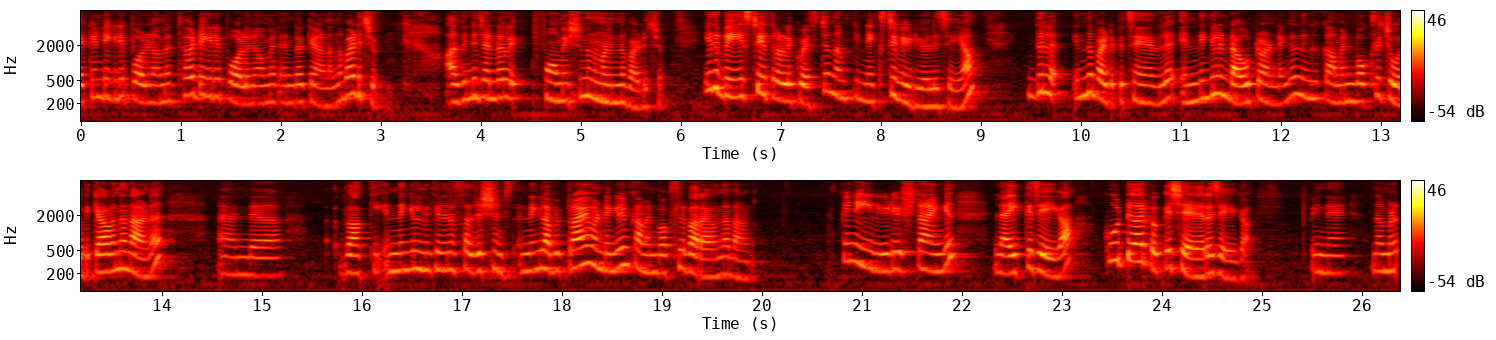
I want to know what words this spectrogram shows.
second degree polynomial third degree polynomial എന്തൊക്കെയാണെന്ന് പഠിച്ചു. അതിന്റെ ജനറൽ ഫോമേഷൻ നമ്മൾ ഇന്ന് പഠിച്ചു. ഇത് ബേസ്ഡ് ചെയ്തിട്ടുള്ള ക്വസ്റ്റ് നമുക്ക് നെക്സ്റ്റ് വീഡിയോയിൽ ചെയ്യാം. ഇതിൽ ഇന്ന് പഠിപ്പിച്ചതിൽ എന്തെങ്കിലും ഡൗട്ട് ഉണ്ടെങ്കിൽ നിങ്ങൾക്ക് കമന്റ് ബോക്സിൽ ചോദിക്കാവുന്നതാണ്. ആൻഡ് ബാക്കി എന്തെങ്കിലും നിങ്ങൾക്ക് എന്തെങ്കിലും സജഷൻസ് എന്തെങ്കിലും അഭിപ്രായം ഉണ്ടെങ്കിലും കമന്റ് ബോക്സിൽ പറയാവുന്നതാണ്. പിന്നെ ഈ വീഡിയോ ഇഷ്ടമായെങ്കിൽ ലൈക്ക് ചെയ്യുക കൂട്ടുകാർക്കൊക്കെ ഷെയർ ചെയ്യുക. പിന്നെ നമ്മൾ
